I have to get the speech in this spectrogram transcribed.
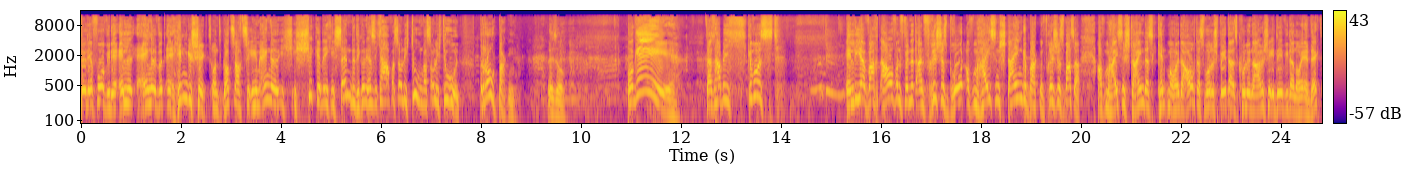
Stell dir vor, wie der Engel wird hingeschickt und Gott sagt zu ihm, Engel, ich, ich schicke dich, ich sende dich. Und er sagt, ja, was soll ich tun, was soll ich tun? Brot backen. Also, okay, das habe ich gewusst. Elia wacht auf und findet ein frisches Brot auf dem heißen Stein gebacken, frisches Wasser. Auf dem heißen Stein, das kennt man heute auch, das wurde später als kulinarische Idee wieder neu entdeckt.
